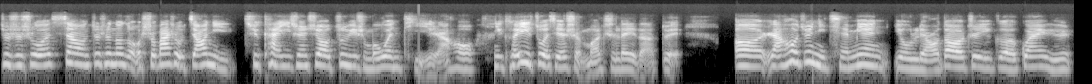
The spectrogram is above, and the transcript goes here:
就是说，像就是那种手把手教你去看医生需要注意什么问题，然后你可以做些什么之类的，对，呃，然后就你前面有聊到这一个关于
